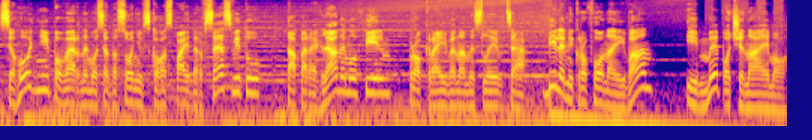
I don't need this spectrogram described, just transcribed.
Сьогодні повернемося до сонівського спайдер Всесвіту та переглянемо фільм про Крейвена мисливця. Біля мікрофона Іван, і ми починаємо.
